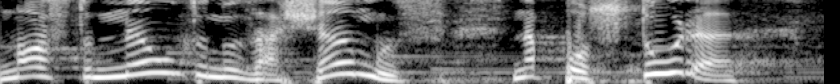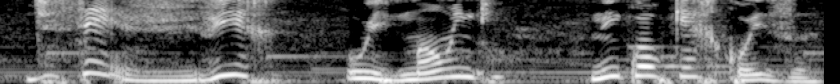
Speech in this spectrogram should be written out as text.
nós não nos achamos na postura de servir o irmão em, qualquer coisa.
